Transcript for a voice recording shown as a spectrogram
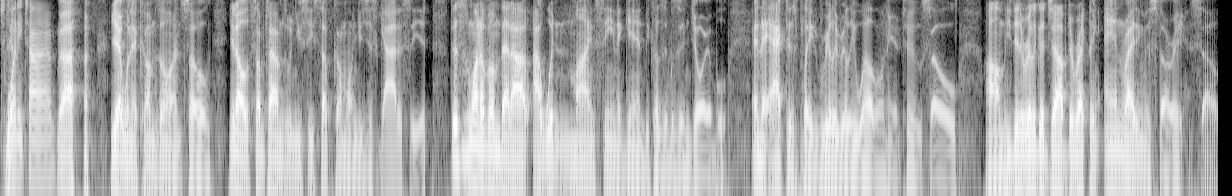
twenty times. Uh, yeah, when it comes on. So, you know, sometimes when you see stuff come on, you just got to see it. This is one of them that I, I wouldn't mind seeing again because it was enjoyable. And the actors played really, really well on here, too. So, um, he did a really good job directing and writing the story. So,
